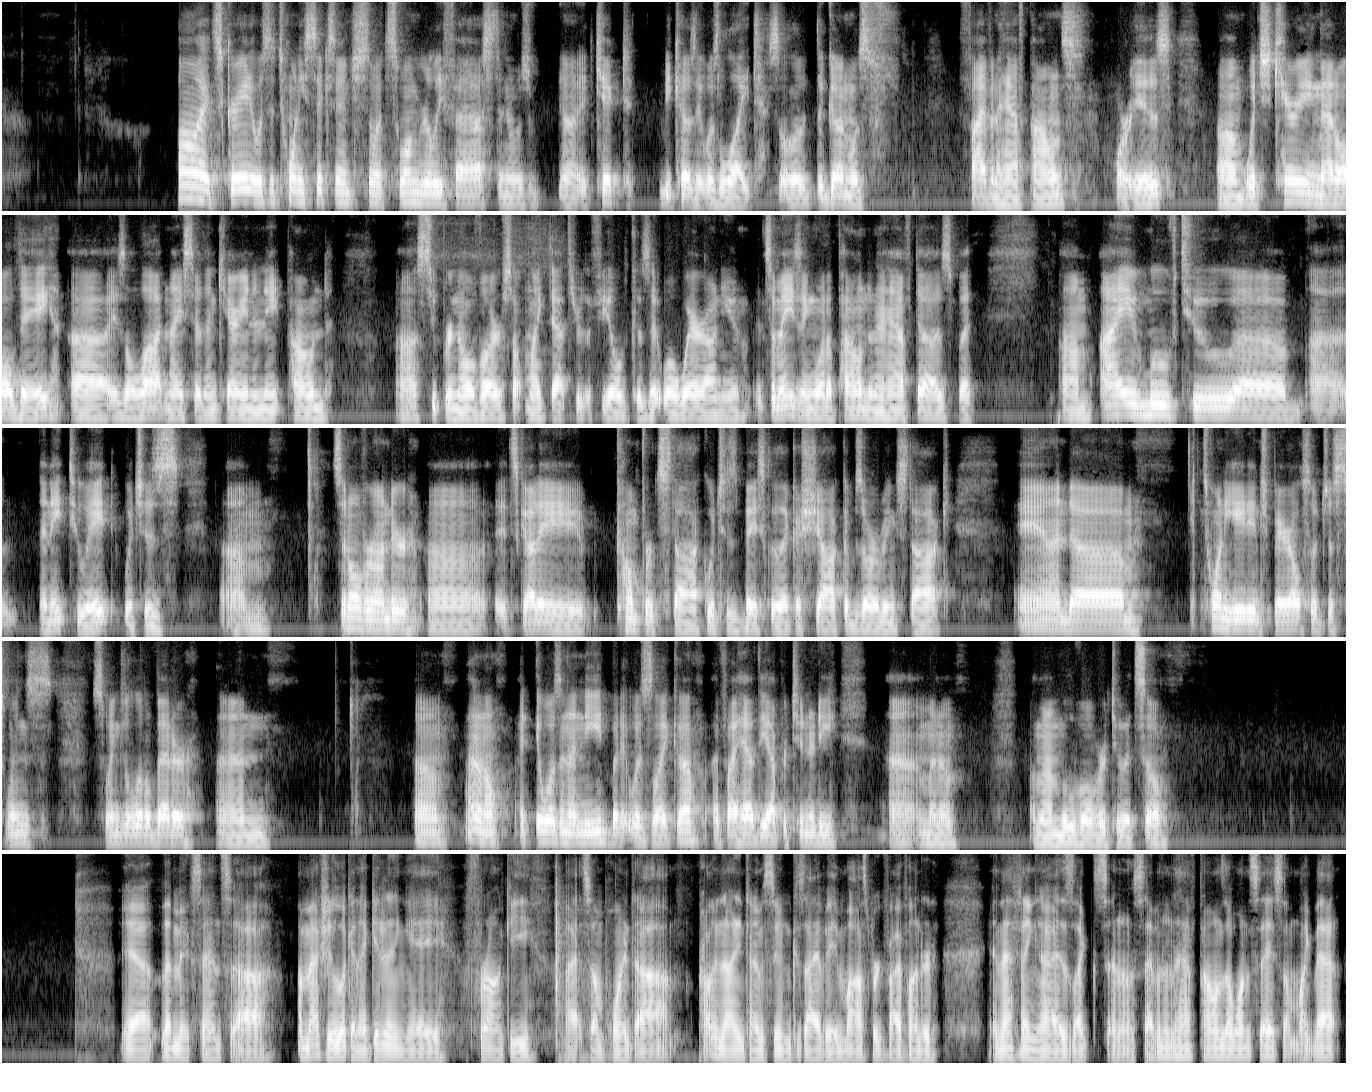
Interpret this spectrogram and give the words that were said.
Oh, it's great. It was a 26 inch, so it swung really fast, and it was uh, it kicked because it was light. So the gun was five and a half pounds, or is, um, which carrying that all day uh, is a lot nicer than carrying an eight pound uh, supernova or something like that through the field because it will wear on you. It's amazing what a pound and a half does. But um, I moved to uh, uh, an 828, which is um, it's an over under. Uh, it's got a comfort stock, which is basically like a shock absorbing stock, and um, 28 inch barrel, so it just swings swings a little better. And um, I don't know, it, wasn't a need, but it was like, oh, if I have the opportunity, uh, I'm gonna I'm gonna move over to it. So Yeah, that makes sense. Uh, I'm actually looking at getting a Franchi at some point. Uh, probably not anytime soon because I have a Mossberg 500, and that thing has like I don't know seven and a half pounds. I want to say something like that.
